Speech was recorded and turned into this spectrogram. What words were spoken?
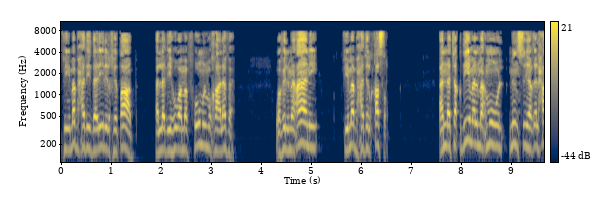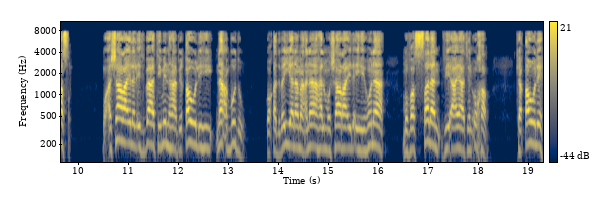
في مبحث دليل الخطاب الذي هو مفهوم المخالفة. وفي المعاني في مبحث القصر أن تقديم المعمول من صيغ الحصر وأشار إلى الإثبات منها بقوله نعبد. وقد بين معناها المشار إليه هنا مفصلا في آيات أخر كقوله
